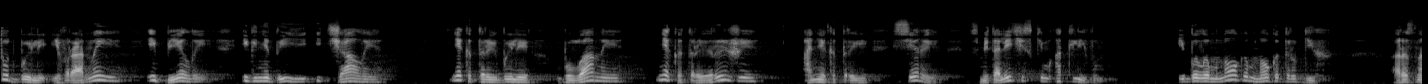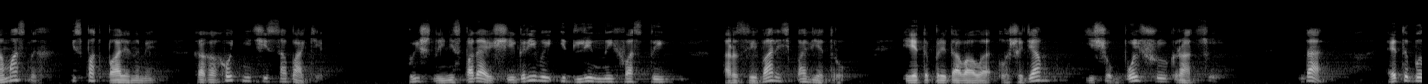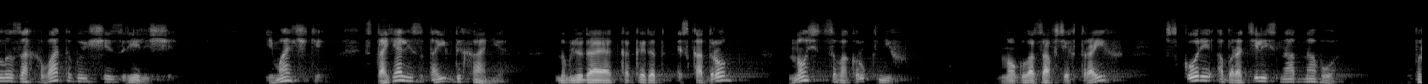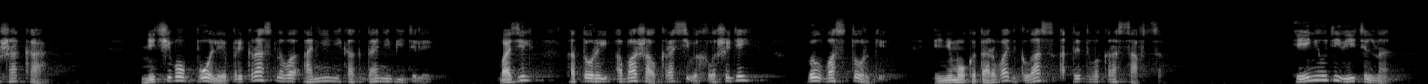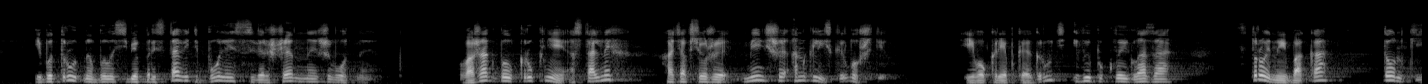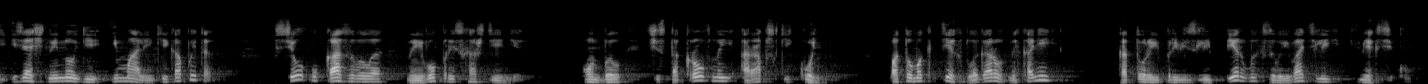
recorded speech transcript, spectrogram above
Тут были и вороные, и белые, и гнедые, и чалые. Некоторые были буланые, некоторые рыжие, а некоторые серые с металлическим отливом. И было много-много других, разномастных и с подпалинами, как охотничьи собаки. Пышные, не спадающие гривы и длинные хвосты развивались по ветру, и это придавало лошадям еще большую грацию. Да, это было захватывающее зрелище. И мальчики стояли, затаив дыхание, наблюдая, как этот эскадрон носится вокруг них. Но глаза всех троих вскоре обратились на одного — вожака — Ничего более прекрасного они никогда не видели. Базиль, который обожал красивых лошадей, был в восторге и не мог оторвать глаз от этого красавца. И неудивительно, ибо трудно было себе представить более совершенное животное. Вожак был крупнее остальных, хотя все же меньше английской лошади. Его крепкая грудь и выпуклые глаза, стройные бока, тонкие изящные ноги и маленькие копыта – все указывало на его происхождение. Он был чистокровный арабский конь, потомок тех благородных коней, которые привезли первых завоевателей в Мексику.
